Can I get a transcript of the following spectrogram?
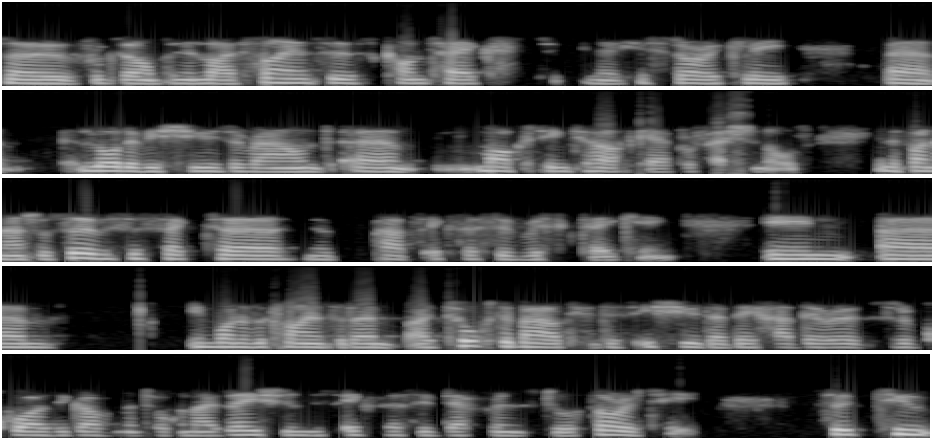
So, for example, in life sciences context, you know, historically, uh, a lot of issues around um, marketing to healthcare professionals. In the financial services sector, you know, perhaps excessive risk taking. In um, in one of the clients that I, I, talked about, this issue that they had, they're sort of quasi-government organization, this excessive deference to authority. So to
